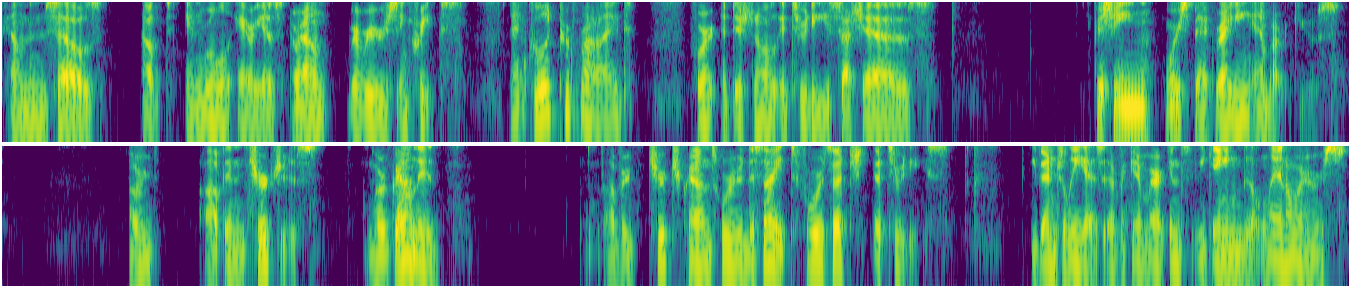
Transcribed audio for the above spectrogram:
found themselves out in rural areas around rivers and creeks that could provide for additional activities such as fishing, horseback riding, and barbecues. Often churches were grounded other church grounds were the site for such activities. Eventually, as African Americans became the landowners,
